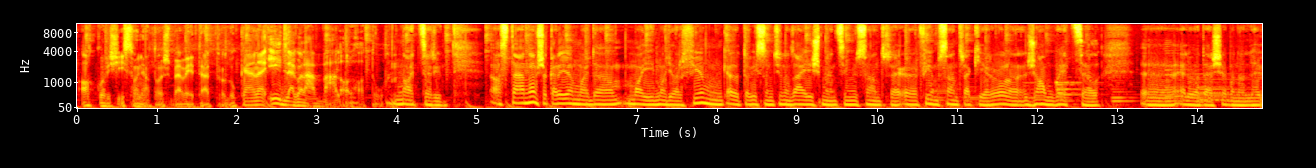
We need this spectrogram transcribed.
akkor is iszonyatos bevételt produkálna, így legalább vállalható. Nagyszerű. Aztán nem sokára jön majd a mai magyar filmünk, előtte viszont jön az Irishman című soundtrack, film soundtrackjéről, a Jean Wetzel előadásában a Le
